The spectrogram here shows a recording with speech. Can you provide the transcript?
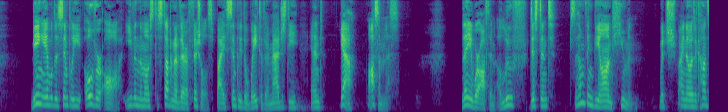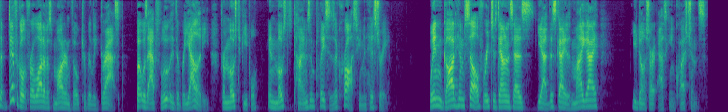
being able to simply overawe even the most stubborn of their officials by simply the weight of their majesty and, yeah, awesomeness. They were often aloof, distant, something beyond human, which I know is a concept difficult for a lot of us modern folk to really grasp. but was absolutely the reality for most people in most times and places across human history. When God Himself reaches down and says, Yeah, this guy is my guy, you don't start asking questions.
